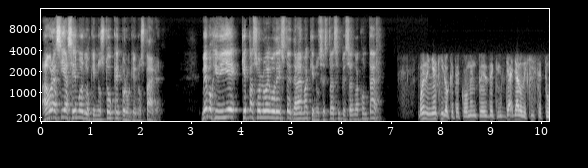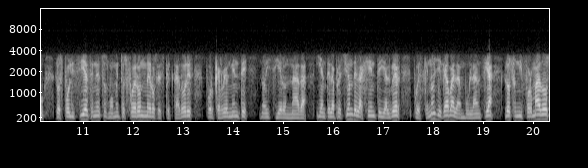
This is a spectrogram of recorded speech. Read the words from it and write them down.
Ahora sí hacemos lo que nos toca y por lo que nos pagan. Memo Jiville, ¿qué pasó luego de este drama que nos estás empezando a contar? Bueno, Iñaki, lo que te comento es de que ya, ya lo dijiste tú, los policías en estos momentos fueron meros espectadores porque realmente no hicieron nada. Y ante la presión de la gente y al ver pues que no llegaba la ambulancia, los uniformados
